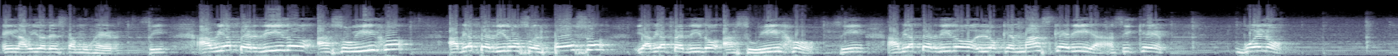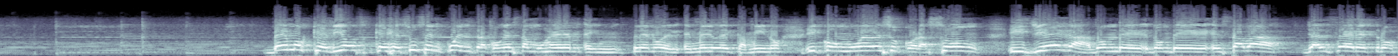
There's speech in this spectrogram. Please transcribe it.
en la vida de esta mujer, ¿sí? Había perdido a su hijo, había perdido a su esposo y había perdido a su hijo, ¿sí? Había perdido lo que más quería, así que bueno, Vemos que Dios, que Jesús se encuentra con esta mujer en, pleno, en medio del camino y conmueve su corazón y llega donde, donde estaba ya el féretro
